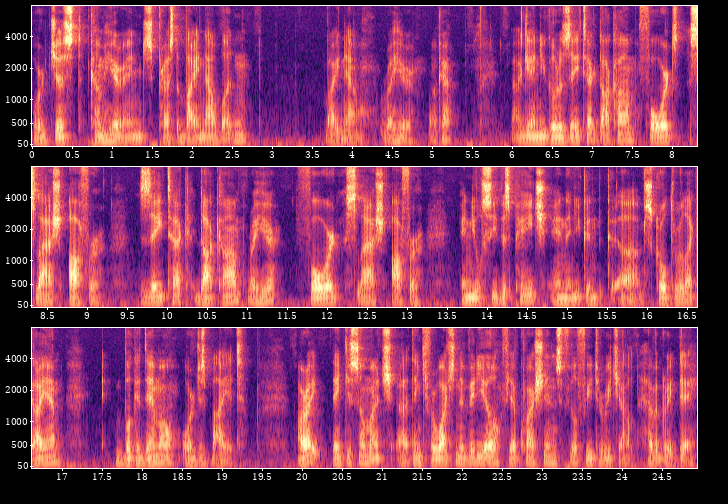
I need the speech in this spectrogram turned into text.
or just come here and just press the buy now button. Buy now, right here. Okay. Again, you go to zaytech.com forward slash offer. zaytech.com right here forward slash offer. And you'll see this page, and then you can um, scroll through like I am, book a demo, or just buy it. All right, thank you so much. Uh, thank you for watching the video. If you have questions, feel free to reach out. Have a great day.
